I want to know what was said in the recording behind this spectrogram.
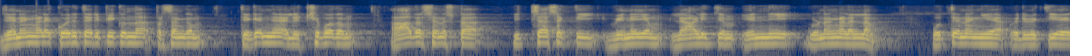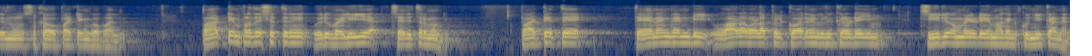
ജനങ്ങളെ കൊരുത്തരിപ്പിക്കുന്ന പ്രസംഗം തികഞ്ഞ ലക്ഷ്യബോധം ആദർശനിഷ്ഠ ഇച്ഛാശക്തി വിനയം ലാളിത്യം എന്നീ ഗുണങ്ങളെല്ലാം ഒത്തിണങ്ങിയ ഒരു വ്യക്തിയായിരുന്നു സഖാവ് പാട്യം ഗോപാലൻ. പാട്യം പ്രദേശത്തിന് ഒരു വലിയ ചരിത്രമുണ്ട്. പാട്യത്തെ തേനങ്കണ്ടി വാടവളപ്പിൽ കോരൻ ഗുരുക്കളുടെയും ചീരുവമ്മയുടെയും മകൻ കുഞ്ഞിക്കണ്ണൻ.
